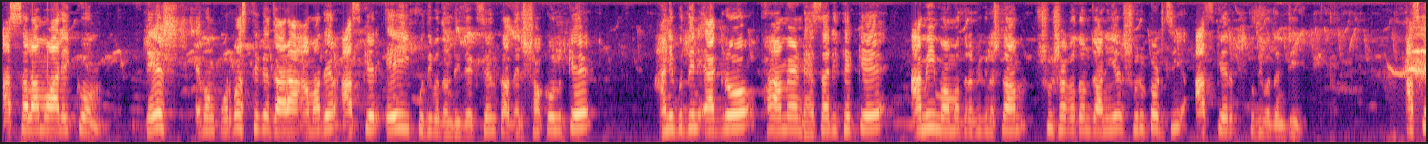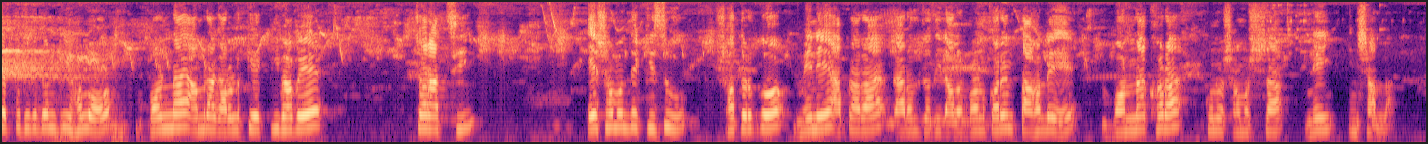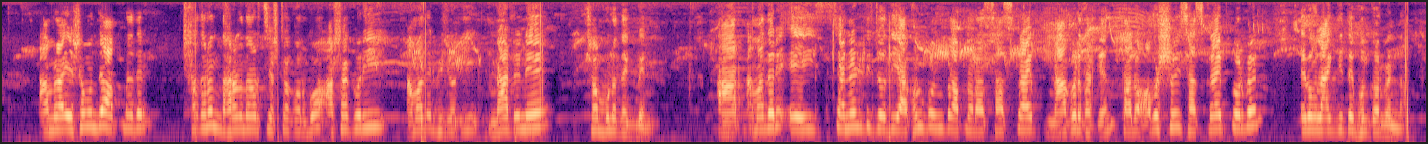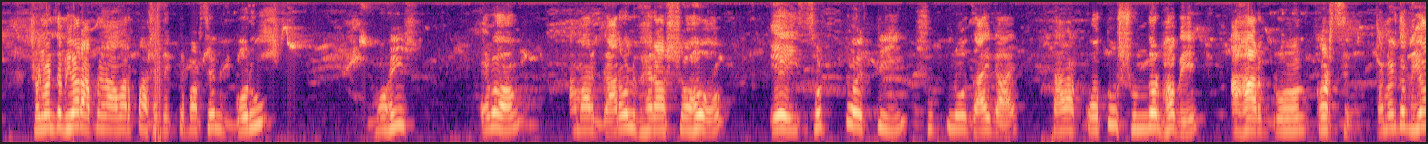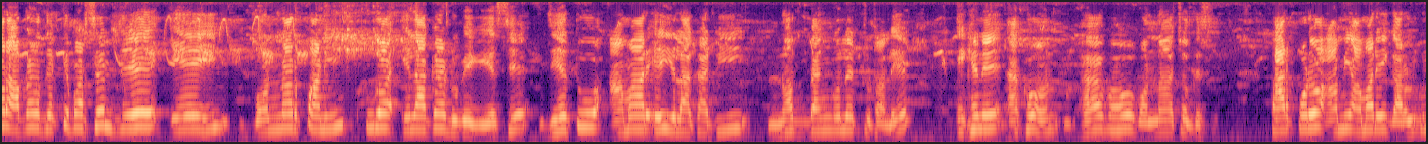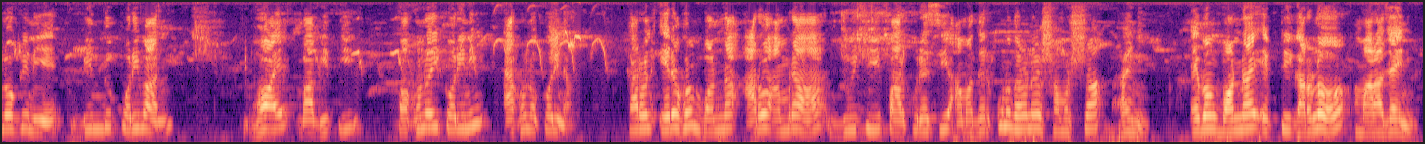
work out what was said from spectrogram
আসসালামু আলাইকুম। দেশ এবং প্রবাস থেকে যারা আমাদের আজকের এই প্রতিবেদনটি দেখছেন, তাদের সকলকে Hanipuddin agro farm and hatchery থেকে আমি মোহাম্মদ রফিকুল ইসলাম সুস্বাগতম জানিয়ে শুরু করছি আজকের প্রতিবেদনটি। আজকের প্রতিবেদনটি হলো, বন্যায় আমরা গারলকে কীভাবে চড়াচ্ছি, এ সম্বন্ধে কিছু সতর্ক মেনে আপনারা গারল যদি লালন পালন করেন, তাহলে বন্যা খরা কোনো সমস্যা নেই ইনশাল্লাহ আমরা এ সম্বন্ধে আপনাদের সাধারণ ধারণা দেওয়ার চেষ্টা করব। আশা করি আমাদের ভিডিওটি না টেনে সম্পূর্ণ দেখবেন। আর আমাদের এই চ্যানেলটি যদি এখন পর্যন্ত আপনারা সাবস্ক্রাইব না করে থাকেন, তাহলে অবশ্যই সাবস্ক্রাইব করবেন এবং লাইক দিতে ভুল করবেন না। সম্মানিত ভিওর আপনারা আমার পাশে দেখতে পাচ্ছেন গরু, মহিষ এবং আমার গারল ভেড়া সহ এই ছোট্ট একটি শুকনো জায়গায় তারা কত সুন্দরভাবে আহার গ্রহণ করছে। তো ভিওর আপনারা দেখতে পাচ্ছেন যে এই বন্যার পানি পুরো এলাকা ডুবে গিয়েছে। যেহেতু আমার এই এলাকাটি নর্থ বেঙ্গলের টোটালে, এখানে এখন ভয়াবহ বন্যা চলতেছে। তারপরেও আমি আমার এই গারলগুলোকে নিয়ে বিন্দু পরিমাণ ভয় বা ভীতি কখনোই করিনি এখনও করি না। কারণ এরকম বন্যা আরও আমরা দুইটি পার করেছি, আমাদের কোনো ধরনের সমস্যা হয়নি। এবং বন্যায় একটি গারলও মারা যায়নি।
